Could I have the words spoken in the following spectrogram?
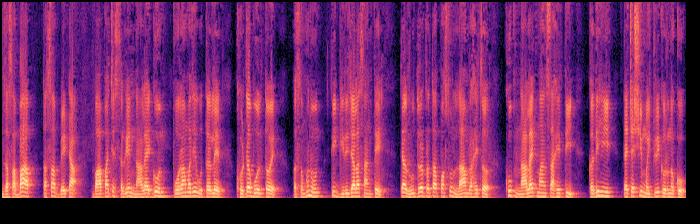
जसा बाप तसा बेटा. बापाचे सगळे नालाय गुण पोरामध्ये उतरलेत. खोटं बोलतोय. असं म्हणून ती गिरिजाला सांगते त्या रुद्रप्रतापपासून लांब राहायचं. खूप नालायक माणसं आहे ती. कधीही त्याच्याशी मैत्री करू नको.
